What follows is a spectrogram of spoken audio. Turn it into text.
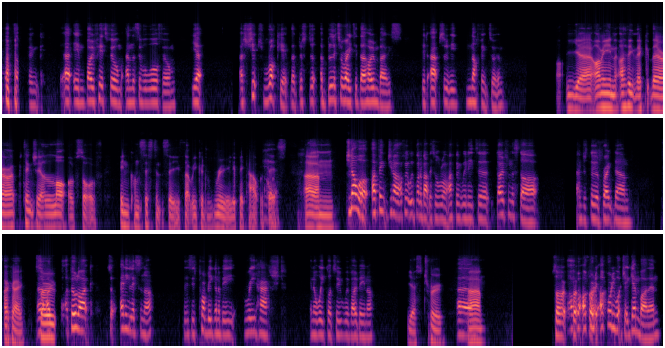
or something uh, in both his film and the Civil War film. Yet a ship's rocket that just obliterated their home base did absolutely nothing to him. Yeah, I mean, I think there there are potentially a lot of sort of inconsistencies that we could really pick out with Yeah. this. Um, Do you know what? I think do you know? I think we've gone about this all wrong. I think we need to go from the start and just do a breakdown. okay, Uh, so I, I feel like so any listener, this is probably going to be rehashed in a week or two with Obina. yes, true. Um, Um, so I've, I've but already I've already watched it again by then,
